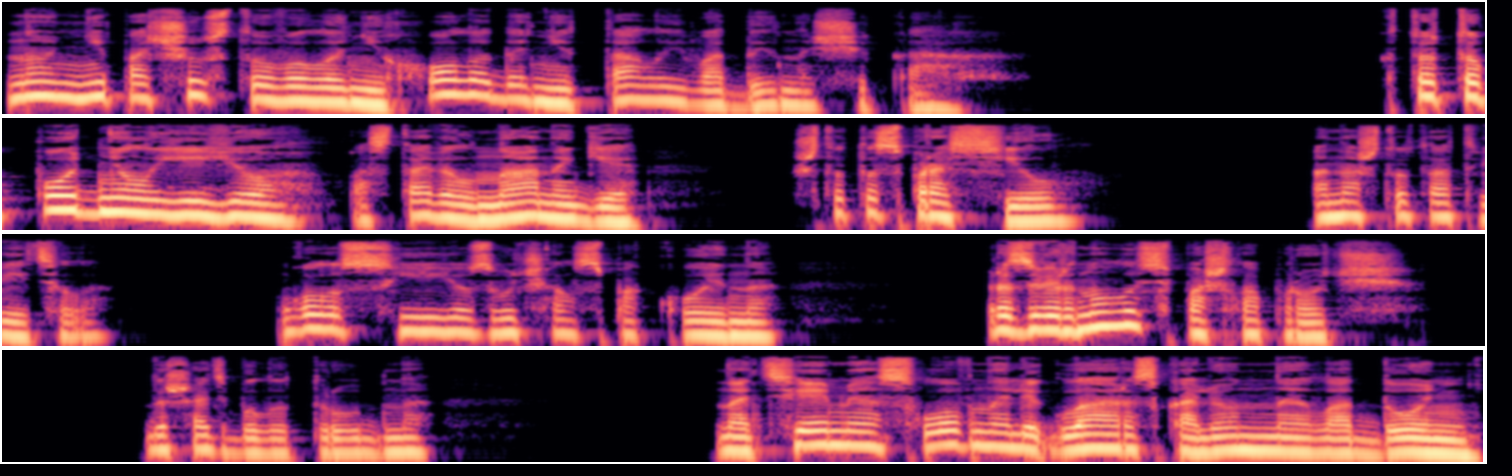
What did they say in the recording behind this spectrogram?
но не почувствовала ни холода, ни талой воды на щеках. Кто-то поднял ее, поставил на ноги, что-то спросил. Она что-то ответила. Голос ее звучал спокойно. Развернулась, пошла прочь. Дышать было трудно. На теме словно легла раскаленная ладонь.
